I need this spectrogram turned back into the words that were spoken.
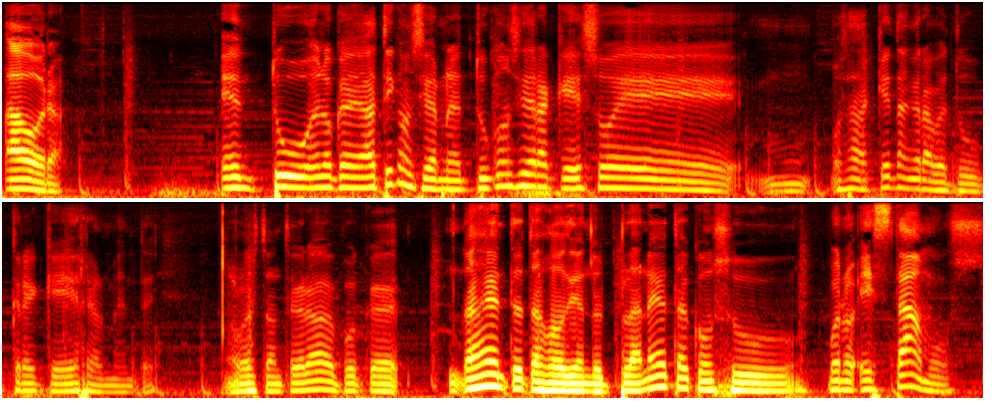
ahora, en tu, en lo que a ti concierne, ¿tú consideras que eso es, o sea, qué tan grave tú crees que es realmente? Es bastante grave porque la gente está jodiendo el planeta con su. Bueno, estamos.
